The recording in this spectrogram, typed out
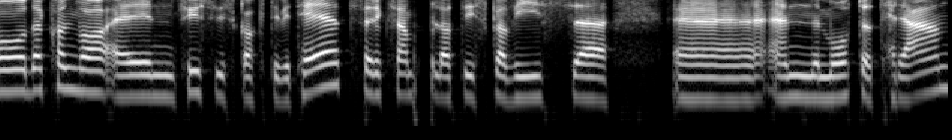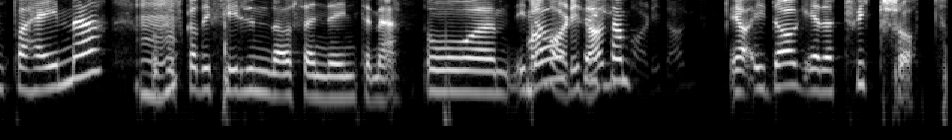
Og det kan være en fysisk aktivitet, f.eks. at de skal vise eh, en måte å trene på hjemme. Og så Mhm. skal de filme det og sende det inn til meg. Og, eh, i Hva dag, var det i dag? eksempel- Ja, I dag er det trickshot.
